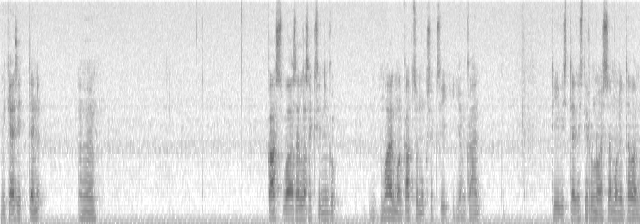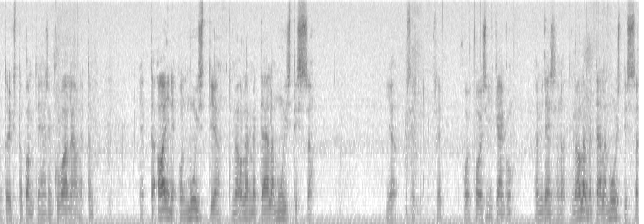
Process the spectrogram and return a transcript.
mikä sitten ö, kasvaa sellaiseksi niin kuin maailman katsomukseksi, jonka hän tiivistää tietysti runoissaan monin tavoin, mutta yksi tapa, miten hän sen kuvailee, on, että, että aine on muistia, että me olemme täällä muistissa. Ja se, se vo- voisi ikään kuin, tai miten se sanoo, että me olemme täällä muistissa.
